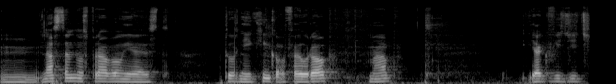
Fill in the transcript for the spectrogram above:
Mm, Następną sprawą jest turniej King of Europe map. Jak widzicie.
